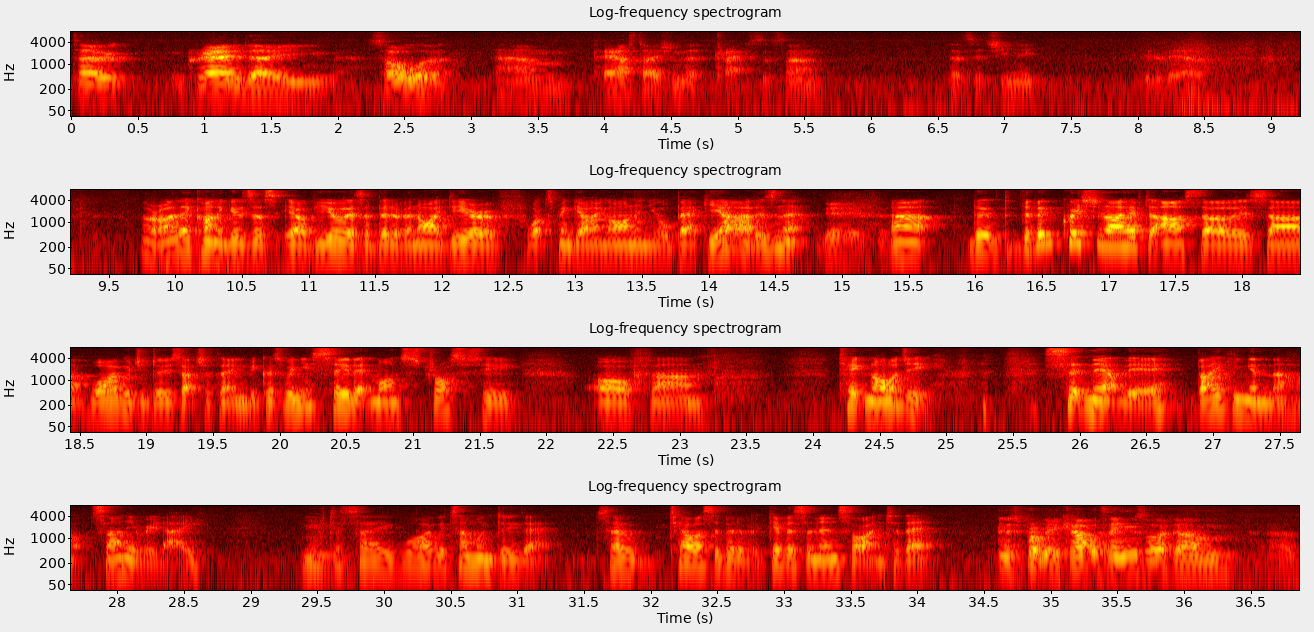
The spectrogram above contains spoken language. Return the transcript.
So, created a solar um, power station that tracks the sun. That's its unique bit about it. All right, that kind of gives us our viewers a bit of an idea of what's been going on in your backyard, isn't it? Yeah. Uh, the the big question I have to ask though is uh, why would you do such a thing? Because when you see that monstrosity of um, technology sitting out there baking in the hot sun every day, you have to say why would someone do that? So tell us a bit of it. Give us an insight into that. And there's probably a couple of things like um, uh,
